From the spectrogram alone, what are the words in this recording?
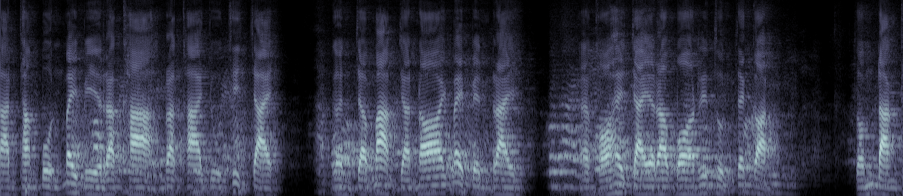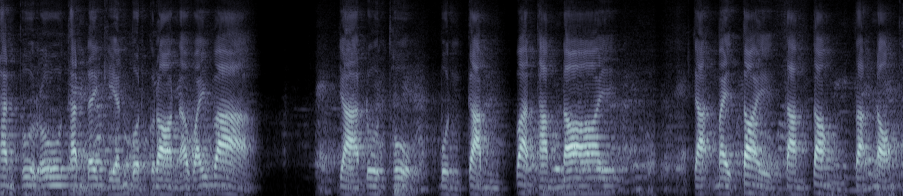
การทำบุญไม่มีราคา ราคาอยู่ที่ใจ เงินจะมากจะน้อยไม่เป็นไรแต่ขอให้ใจเราบริสุทธิ์เสียก่อน สมดังท่านผู้รู้ท่านได้เขียนบทกรอนเอาไว้ว่า อย่าดูถูกบุญกรรมว่าทำน้อย จะไม่ต้อยตามต้องสนองผ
